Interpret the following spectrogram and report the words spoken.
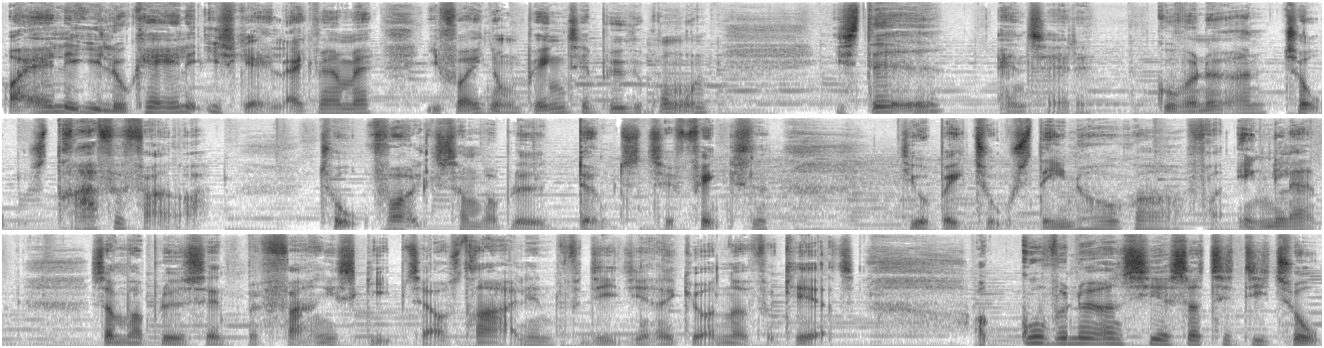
og alle i lokale, I skal heller ikke være med, I får ikke nogen penge til at bygge broen. I stedet ansatte guvernøren to straffefanger, to folk, som var blevet dømt til fængsel. De var begge to stenhuggere fra England, som var blevet sendt med fangeskib til Australien, fordi de havde gjort noget forkert. Og guvernøren siger så til de to,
